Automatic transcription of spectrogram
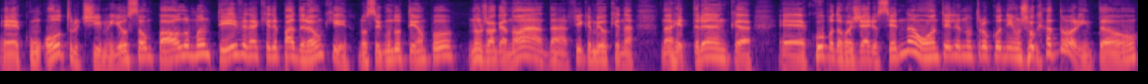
é, com outro time. E o São Paulo manteve né, aquele padrão que no segundo tempo não joga nada, fica meio que na, na retranca, é culpa do Rogério Ceni. Não, ontem ele não trocou nenhum jogador, então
